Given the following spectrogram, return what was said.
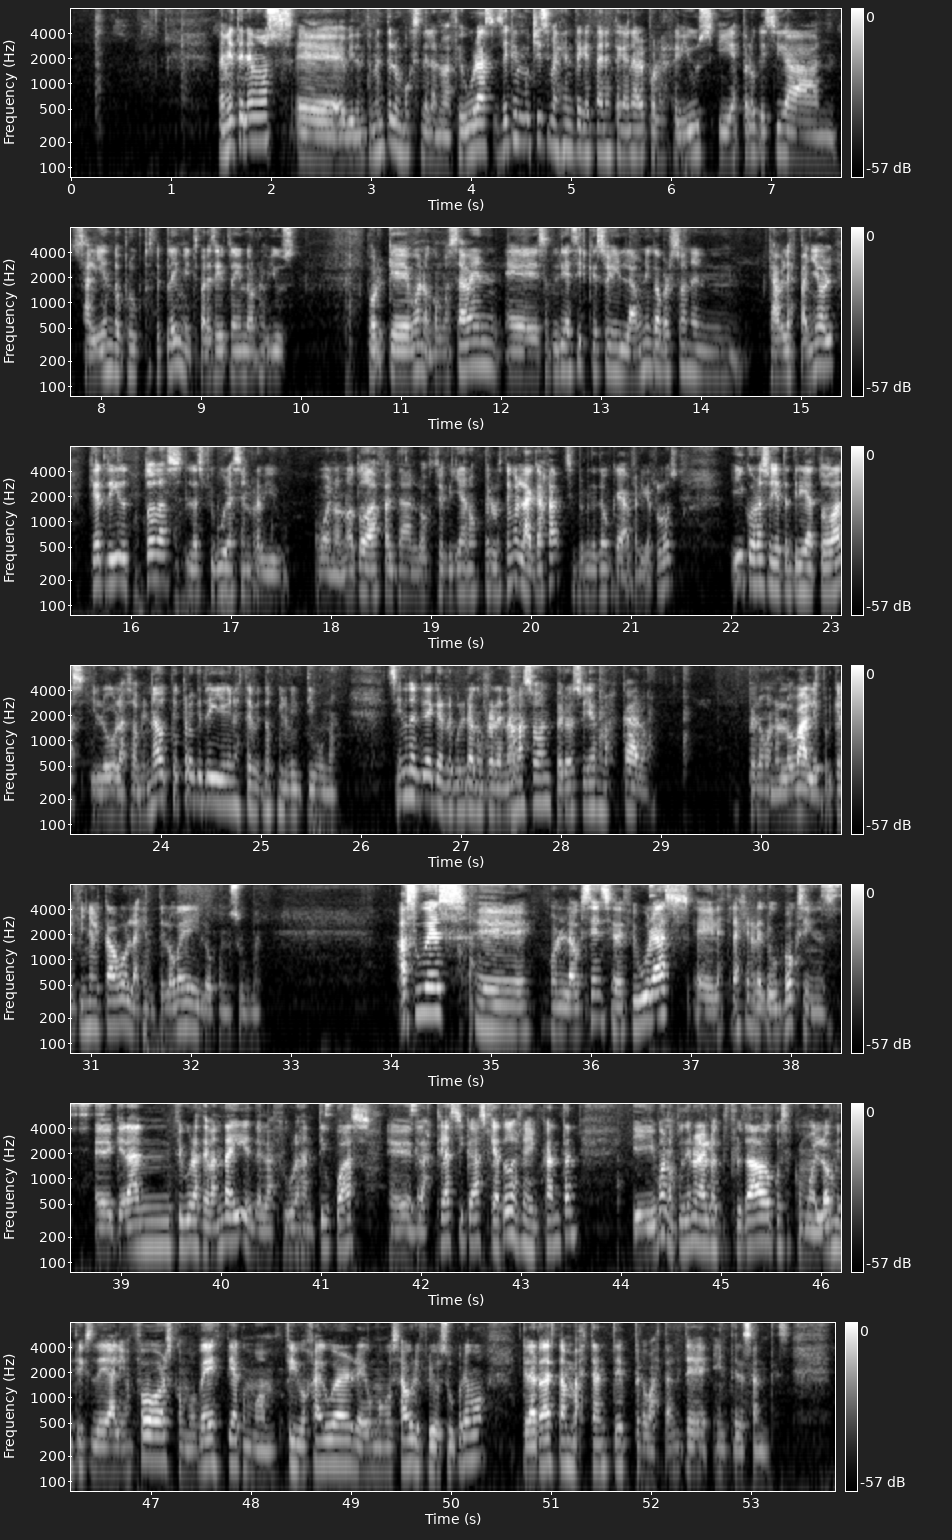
También tenemos, eh, evidentemente, el unboxing de las nuevas figuras. Sé que hay muchísima gente que está en este canal por las reviews y espero que sigan saliendo productos de Playmates para seguir trayendo reviews. Porque, bueno, como saben, eh, se podría decir que soy la única persona en... que habla español que ha traído todas las figuras en review. Bueno, no todas, faltan los tres villanos, pero los tengo en la caja, simplemente tengo que abrirlos. Y con eso ya tendría todas y luego las Omninaut espero que lleguen este 2021. Si no, tendría que recurrir a comprar en Amazon, pero eso ya es más caro. Pero bueno, lo vale, porque al fin y al cabo la gente lo ve y lo consume. A su vez, eh, con la ausencia de figuras, eh, les traje retro unboxings, eh, que eran figuras de Bandai, de las figuras antiguas, de las clásicas, que a todos les encantan. Y bueno, pudieron haberlo disfrutado, cosas como el Omnitrix de Alien Force, como Bestia, como Amphibio Highware, Humongosaur y Frío Supremo, que la verdad están bastante, pero bastante interesantes.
